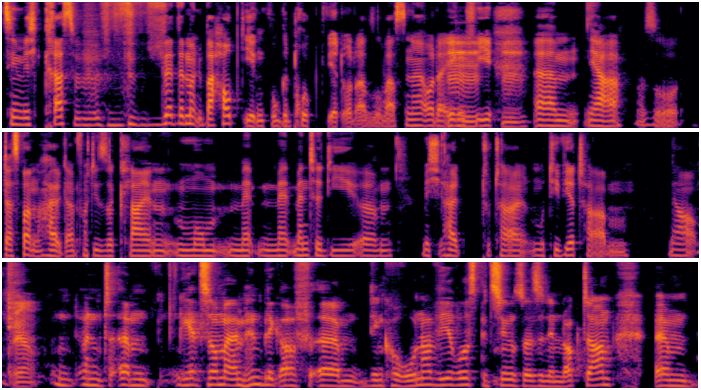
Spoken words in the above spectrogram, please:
ziemlich krass, wenn man überhaupt irgendwo gedruckt wird oder sowas, ne? Oder mhm, irgendwie, mhm. ähm, ja, also das waren halt einfach diese kleinen Momente, die ähm, mich halt total motiviert haben. Ja. ja. Und, und ähm, jetzt nochmal im Hinblick auf ähm, den Coronavirus beziehungsweise den Lockdown. Ähm,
